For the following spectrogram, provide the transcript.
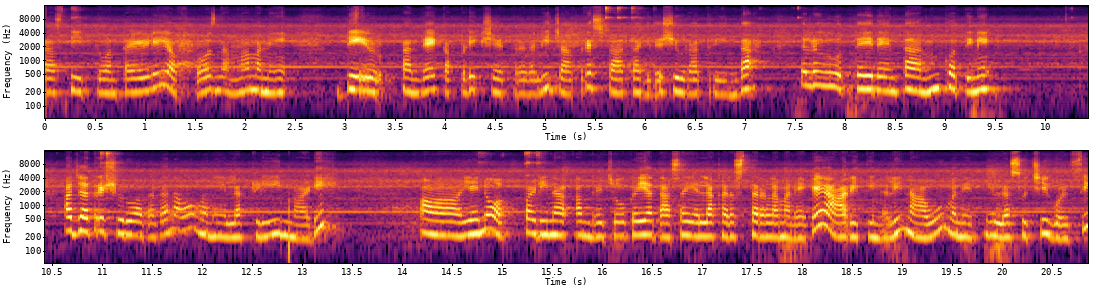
ಜಾಸ್ತಿ ಇತ್ತು ಅಂತ ಹೇಳಿ ಅಫ್ಕೋರ್ಸ್ ನಮ್ಮ ಮನೆ ದೇವರು, ಅಂದರೆ ಕಪ್ಪಡಿ ಕ್ಷೇತ್ರದಲ್ಲಿ ಜಾತ್ರೆ ಸ್ಟಾರ್ಟ್ ಆಗಿದೆ ಶಿವರಾತ್ರಿಯಿಂದ. ಎಲ್ರಿಗೂ ಗೊತ್ತೇ ಇದೆ ಅಂತ ಅಂದ್ಕೋತೀನಿ ಆ ಜಾತ್ರೆ ಶುರುವಾದಾಗ ನಾವು ಮನೆಯೆಲ್ಲ ಕ್ಲೀನ್ ಮಾಡಿ ಏನು ಅಪ್ಪಡಿನ ಅಂದರೆ ಜೋಗಯ್ಯ ದಾಸ ಎಲ್ಲ ಕರೆಸ್ತಾರಲ್ಲ ಮನೆಗೆ, ಆ ರೀತಿಯಲ್ಲಿ ನಾವು ಮನೆ ಎಲ್ಲ ಶುಚಿಗೊಳಿಸಿ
